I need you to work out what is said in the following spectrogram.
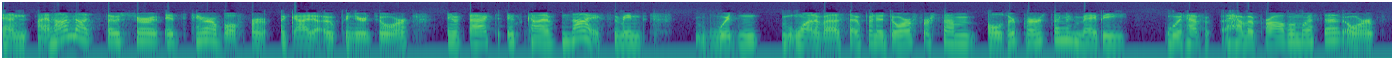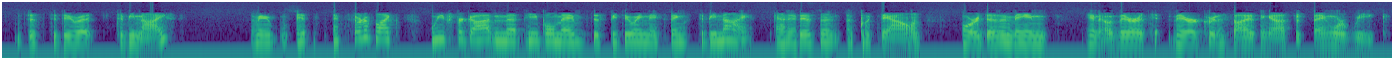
And and I'm not so sure it's terrible for a guy to open your door. In fact, it's kind of nice. I mean, wouldn't one of us open a door for some older person who maybe would have have a problem with it or just to do it to be nice? I mean, it, it's sort of like we've forgotten that people may just be doing these things to be nice, and it isn't a put down, or it doesn't mean you know they're they're criticizing us or saying we're weak.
